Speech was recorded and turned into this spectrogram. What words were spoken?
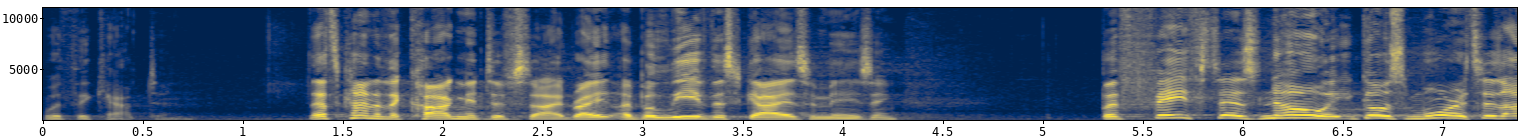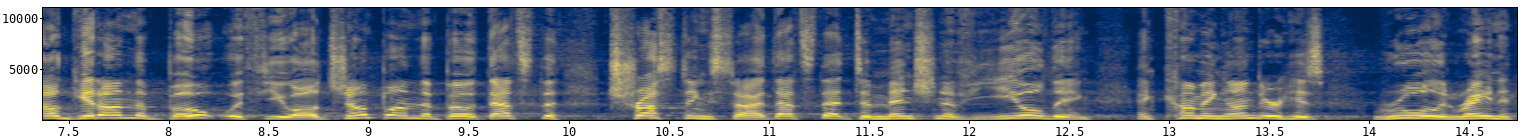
with the captain. That's kind of the cognitive side, right? I believe this guy is amazing. But faith says, no, it goes more. It says, I'll get on the boat with you. I'll jump on the boat. That's the trusting side. That's that dimension of yielding and coming under his rule and reign and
